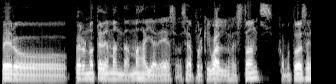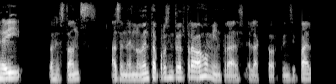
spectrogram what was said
Pero, pero no te demanda más allá de eso. O sea, porque igual los stunts, como todo ese CGI, los stunts hacen el 90% del trabajo mientras el actor principal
